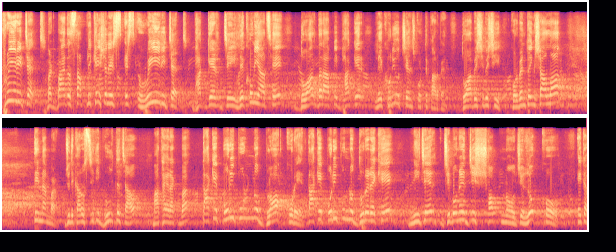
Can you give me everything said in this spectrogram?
pre-written, but by the supplication it's, it's rewritten. ভাগ্যের যেই লেখনী আছে দোয়ার দ্বারা আপনি ভাগ্যের লেখনীও চেঞ্জ করতে পারবেন। দোয়া বেশি বেশি করবেন তো ইনশাআল্লাহ? তিন নাম্বার, যদি কারও স্মৃতি ভুলতে চাও, মাথায় রাখবা, তাকে পরিপূর্ণ ব্লক করে, তাকে পরিপূর্ণ দূরে রেখে নিজের জীবনের যে স্বপ্ন, যে লক্ষ্য, এটা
